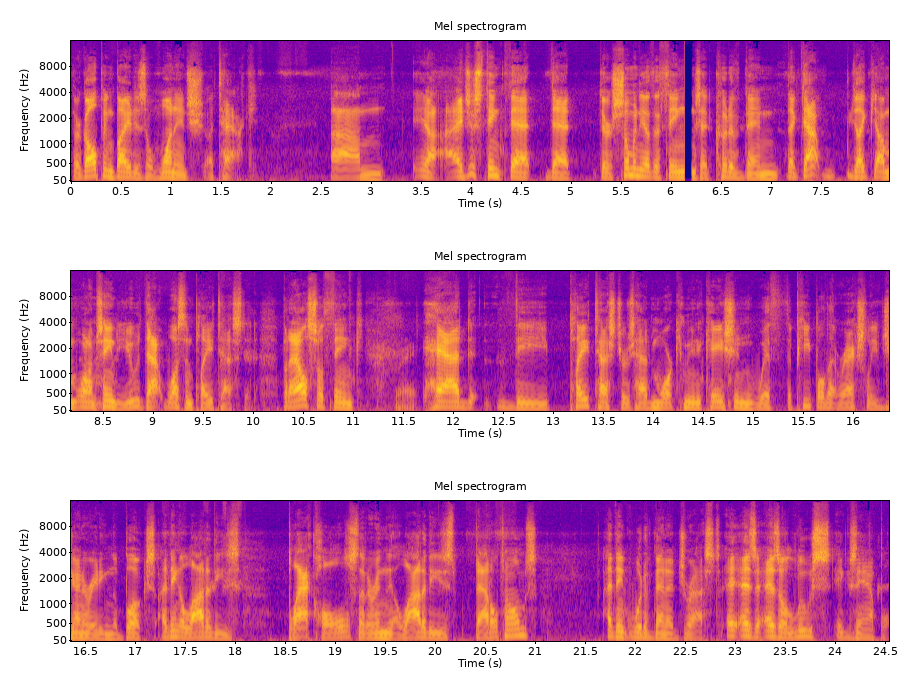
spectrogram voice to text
their gulping bite is a one inch attack um, you know, I just think that that there's so many other things that could have been like that. Like um, what I'm saying to you, that wasn't play tested. But I also think Right. had the play testers had more communication with the people that were actually generating the books, I think a lot of these black holes that are in the, a lot of these battle tomes, I think would have been addressed as as a loose example.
